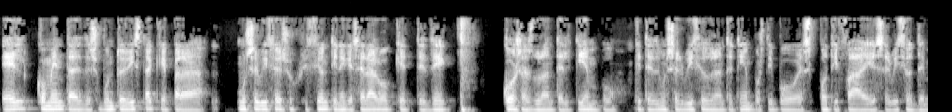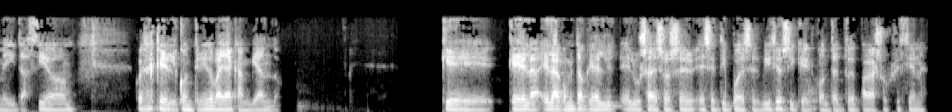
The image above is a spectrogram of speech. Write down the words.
Él comenta desde su punto de vista que para un servicio de suscripción tiene que ser algo que te dé cosas durante el tiempo, que te dé un servicio durante tiempos, tipo Spotify, servicios de meditación, cosas que el contenido vaya cambiando. Que, que él, él, ha comentado que él, él usa esos, ese tipo de servicios y que contento de pagar suscripciones.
